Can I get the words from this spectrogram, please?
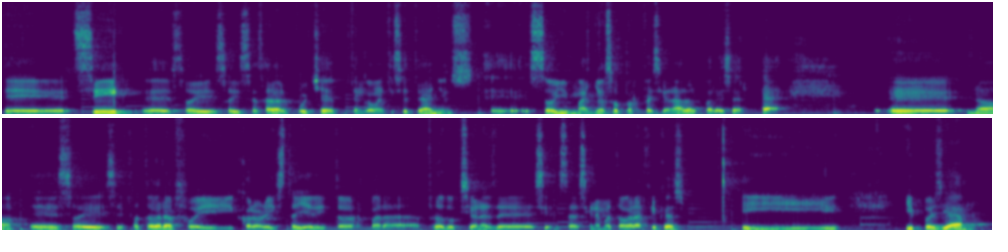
Eh, sí, eh, soy, soy César Alpuche, tengo 27 años, eh, soy mañoso profesional al parecer. Eh, no, soy, soy fotógrafo y colorista y editor para producciones de, cinematográficas. Y, y pues ya,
